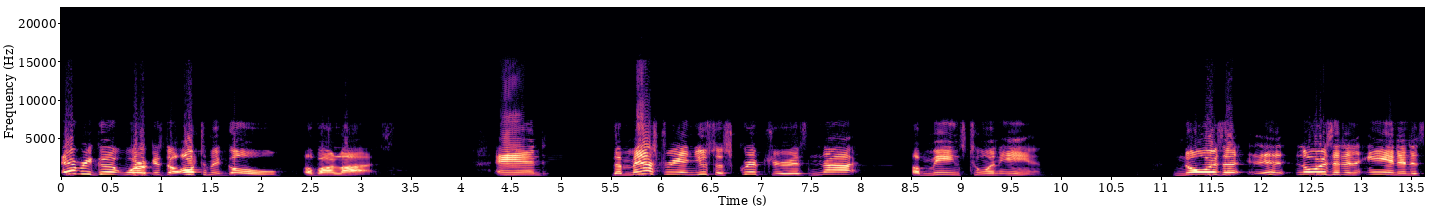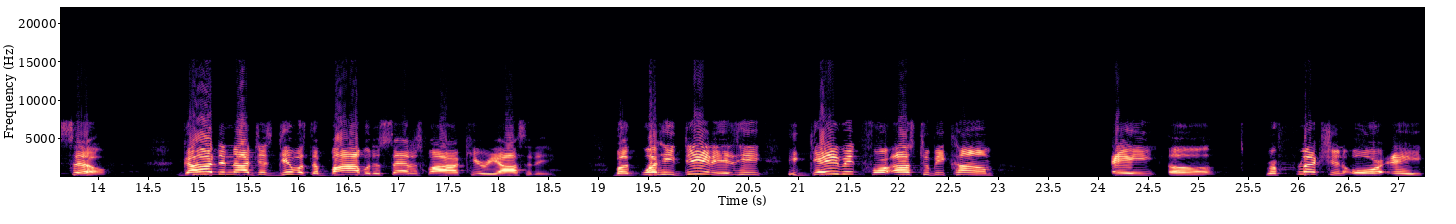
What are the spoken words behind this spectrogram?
Every good work is the ultimate goal of our lives. And the mastery and use of Scripture is not a means to an end, nor is it, nor is it an end in itself. God did not just give us the Bible to satisfy our curiosity, but what He did is He, he gave it for us to become a uh, reflection or a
